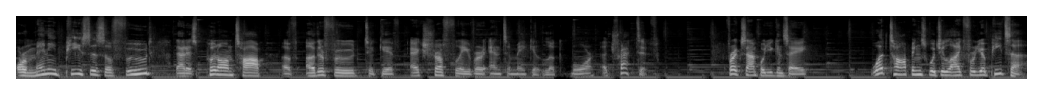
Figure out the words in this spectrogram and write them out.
or many pieces of food that is put on top of other food to give extra flavor and to make it look more attractive. For example, you can say, What toppings would you like for your pizza?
